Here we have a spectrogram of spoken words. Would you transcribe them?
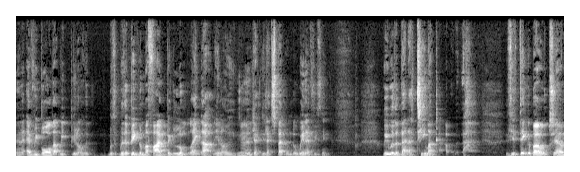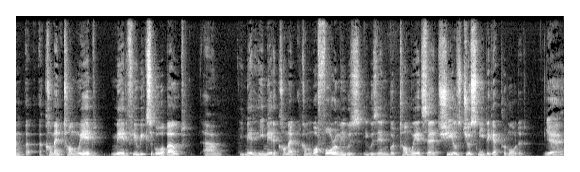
and every ball that we, you know, the, with with a big number five, a big lump like that, you know, Yeah. you'd, you'd expect them to win everything. We were the better team. I- If you think about um, a, a comment Tom Wade made a few weeks ago about um, he made he made a comment. I can't remember what forum he was he was in, but Tom Wade said Shields just need to get promoted Yeah.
